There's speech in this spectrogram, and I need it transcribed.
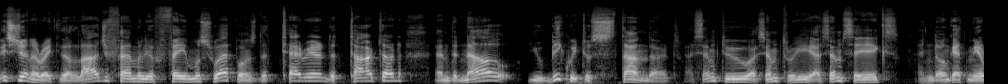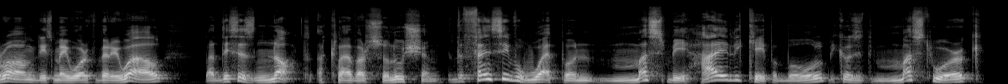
This generated a large family of famous weapons the Terrier, the Tartar, and the now ubiquitous Standard SM2, SM3, SM6. And don't get me wrong, this may work very well, but this is not a clever solution. The defensive weapon must be highly capable because it must work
